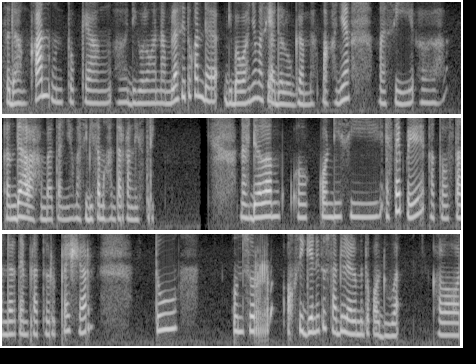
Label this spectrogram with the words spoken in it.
Sedangkan untuk yang uh, di golongan 16 itu kan da, di bawahnya masih ada logam. Makanya masih uh, rendah lah hambatannya, masih bisa menghantarkan listrik. Nah, dalam uh, kondisi STP atau standar temperature pressure itu unsur oksigen itu stabil dalam bentuk O2 kalau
